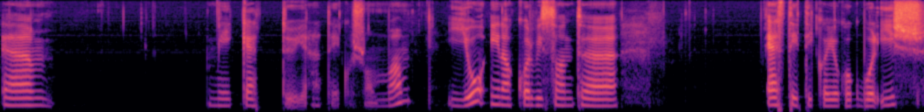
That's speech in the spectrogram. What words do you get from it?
um, még kettő játékosom van. Jó, én akkor viszont esztétikai okokból is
